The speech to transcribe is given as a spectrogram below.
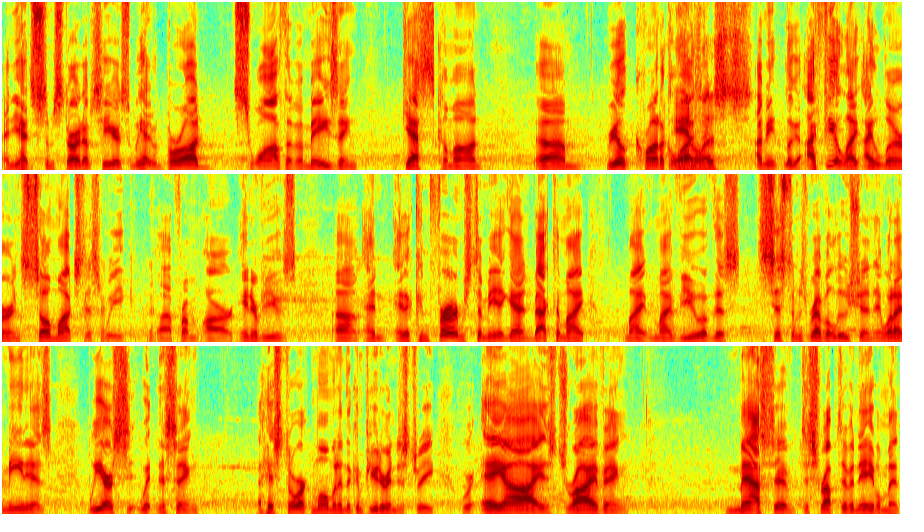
and you had some startups here. So we had a broad swath of amazing guests come on. Um, real chronicle analysts. I mean, look, I feel like I learned so much this week uh, from our interviews, um, and and it confirms to me again back to my my my view of this systems revolution. And what I mean is, we are witnessing a historic moment in the computer industry where AI is driving massive disruptive enablement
